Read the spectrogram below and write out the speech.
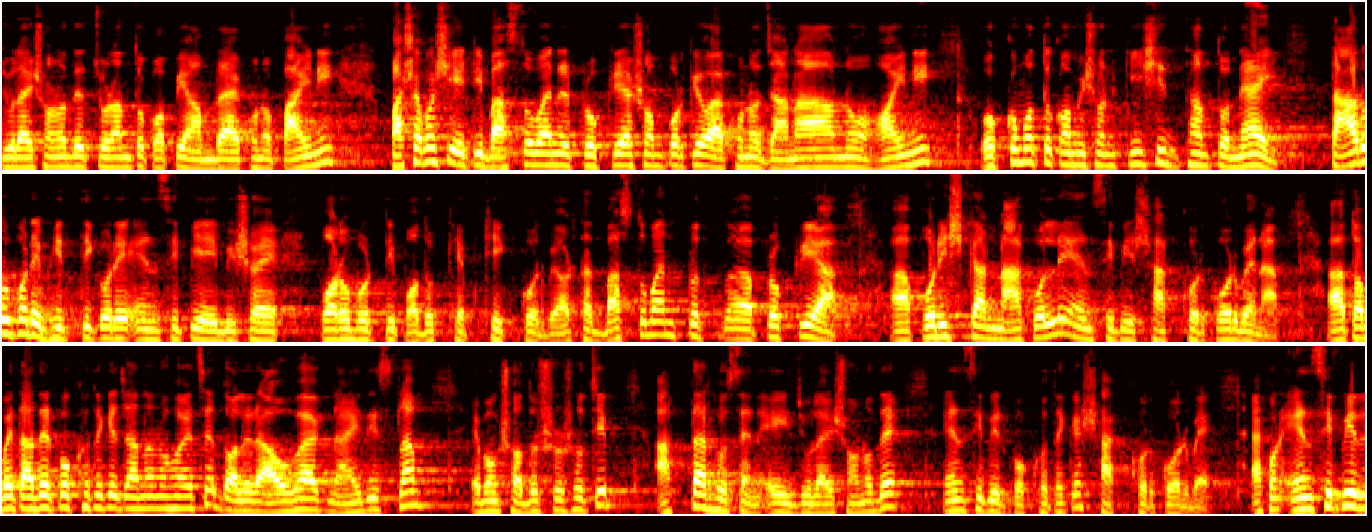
জুলাই সনদের চূড়ান্ত কপি আমরা এখনও পাইনি। পাশাপাশি এটি বাস্তবায়নের প্রক্রিয়া সম্পর্কেও এখনও জানানো হয়নি। ঐক্যমত্য কমিশন কি সিদ্ধান্ত নেয় তার উপরে ভিত্তি করে এনসিপি এই বিষয়ে পরবর্তী পদক্ষেপ ঠিক করবে। অর্থাৎ বাস্তবায়ন প্র- প্রক্রিয়া পরিষ্কার না করলে এনসিপি স্বাক্ষর করবে না। তবে তাদের পক্ষ থেকে জানানো হয়েছে, দলের আহ্বায়ক নাহিদ ইসলাম এবং সদস্য সচিব আক্তার হোসেন এই জুলাই সনদে এনসিপির পক্ষ থেকে স্বাক্ষর করবে। এখন এনসিপির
